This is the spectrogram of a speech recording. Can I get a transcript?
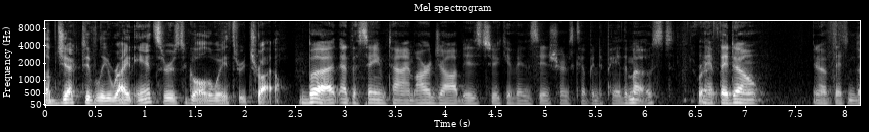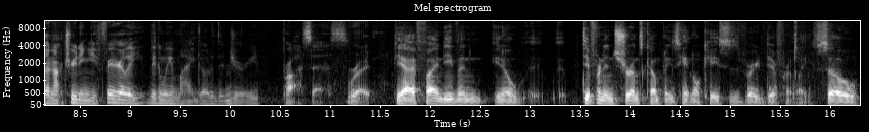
objectively right answer is to go all the way through trial. But at the same time, our job is to convince the insurance company to pay the most. Right. And if they don't, you know, if they- they're not treating you fairly, then we might go to the jury process. Right. Yeah, I find even you know different insurance companies handle cases very differently. So,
